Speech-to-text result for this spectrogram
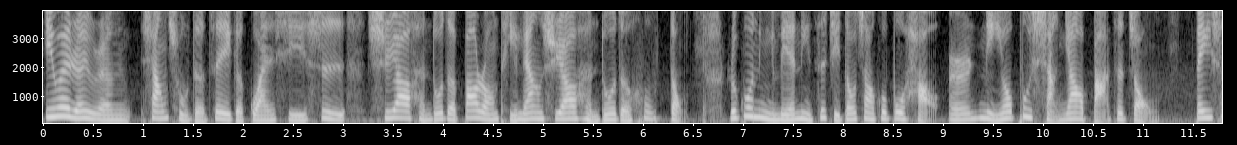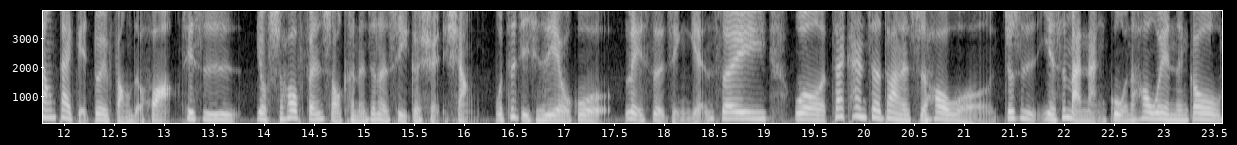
因为人与人相处的这个关系是需要很多的包容体谅，需要很多的互动。如果你连你自己都照顾不好，而你又不想要把这种悲伤带给对方的话，其实有时候分手可能真的是一个选项。我自己其实也有过类似的经验，所以我在看这段的时候，我就是也是蛮难过，然后我也能够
